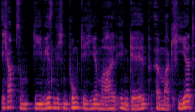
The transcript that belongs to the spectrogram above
ich habe die wesentlichen Punkte hier mal in Gelb äh, markiert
